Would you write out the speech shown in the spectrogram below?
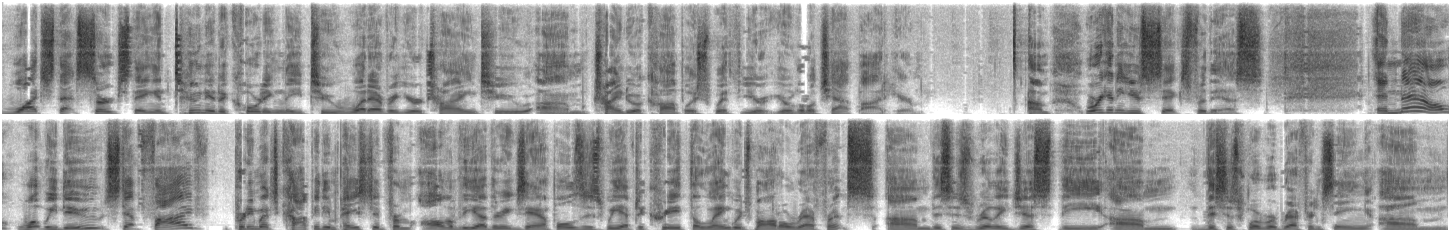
watch that search thing and tune it accordingly to whatever you're trying to um, trying to accomplish with your, your little chatbot here. Um, we're going to use six for this. And now what we do, step five, pretty much copied and pasted from all of the other examples is we have to create the language model reference. Um, this is really just the, um, this is where we're referencing um,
